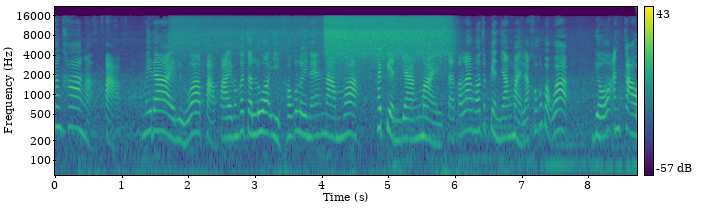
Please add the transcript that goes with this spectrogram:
ข้างๆอะปะไม่ได้หรือว่าปะไปมันก็จะรั่วอีกเขาก็เลยแนะนำว่าให้เปลี่ยนยางใหม่ แต่ตอนแรกว่าจะเปลี่ยนยางใหม่แล้วเขาก็บอกว่าเดี๋ยวอันเก่า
